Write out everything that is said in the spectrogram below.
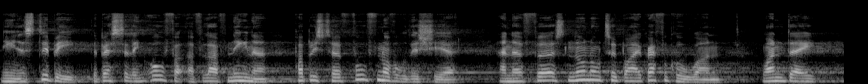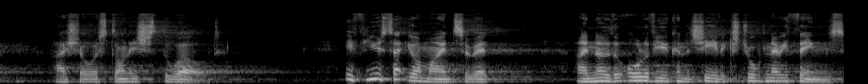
Nina Stibbe, the best-selling author of Love Nina, published her fourth novel this year and her first non-autobiographical one, One Day I Shall Astonish the World. If you set your mind to it, I know that all of you can achieve extraordinary things,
